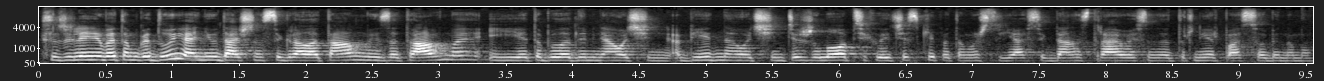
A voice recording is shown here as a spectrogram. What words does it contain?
К сожалению, в этом году я неудачно сыграла там из-за травмы, и это было для меня очень обидно, очень тяжело психологически, потому что я всегда настраиваюсь на этот турнир по-особенному.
